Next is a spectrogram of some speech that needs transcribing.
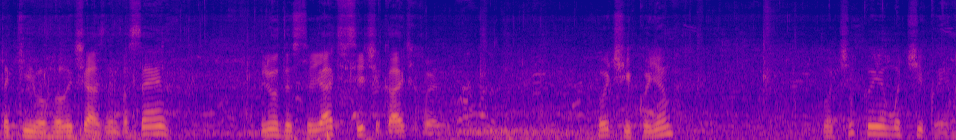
Такий величезний басейн. Люди стоять, всі чекають хвилю. Очікуємо. Очікуємо, очікуємо.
